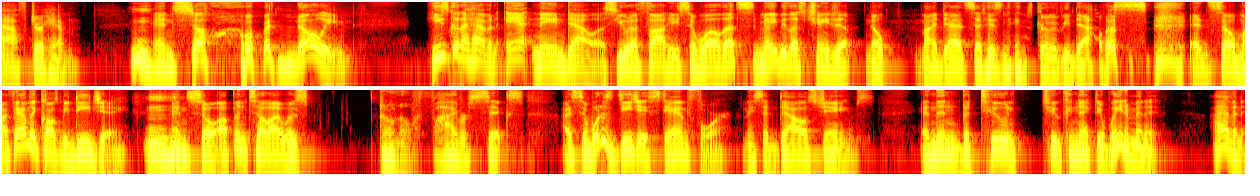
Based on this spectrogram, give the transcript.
after him, hmm. and so knowing he's going to have an aunt named Dallas. You would have thought he said, well, that's maybe let's change it up. Nope. My dad said his name's going to be Dallas. And so my family calls me DJ. Mm-hmm. And so up until I was, I don't know, five or six, I said, what does DJ stand for? And they said, Dallas James. And then the two and two connected. Wait a minute. I have an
